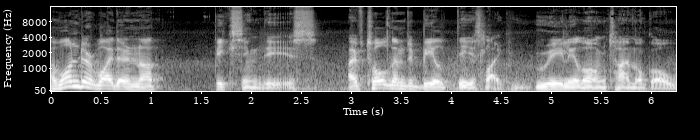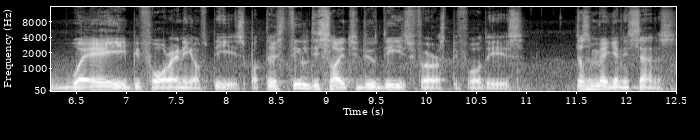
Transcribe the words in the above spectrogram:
I wonder why they're not fixing these. I've told them to build these like really long time ago, way before any of these, but they still decide to do these first before these. Doesn't make any sense.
